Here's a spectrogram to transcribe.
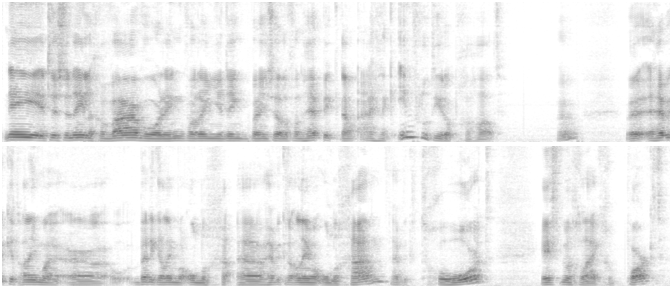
nee, het is een hele gewaarwording waarin je denkt bij jezelf van, heb ik nou eigenlijk invloed hierop gehad? Huh? Eh, Heb ik het alleen maar, eh, ben ik alleen maar onderga eh, heb ik het alleen maar ondergaan? Heb ik het gehoord? Heeft het me gelijk gepakt?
